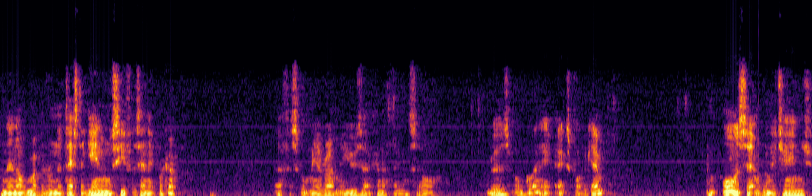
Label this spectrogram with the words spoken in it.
And then I'll maybe run the test again and we'll see if it's any quicker. If it's got me a RAM to use that kind of thing. So we'll go into export again. The only setting we're going to change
